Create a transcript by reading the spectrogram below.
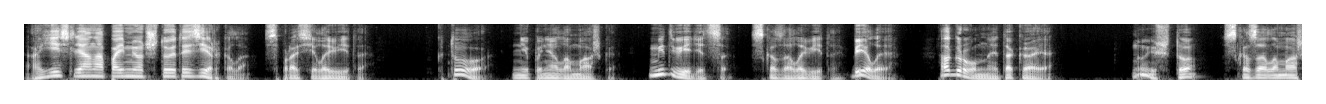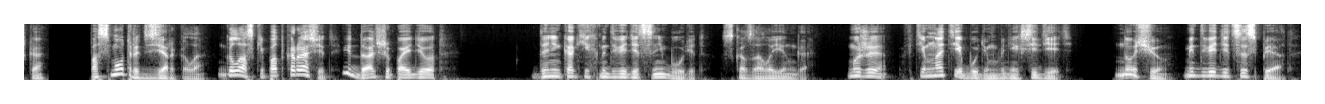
«А если она поймет, что это зеркало?» — спросила Вита. «Кто?» не поняла Машка. «Медведица», — сказала Вита, — «белая, огромная такая». «Ну и что?» — сказала Машка. «Посмотрит в зеркало, глазки подкрасит и дальше пойдет». «Да никаких медведиц не будет», — сказала Инга. «Мы же в темноте будем в них сидеть. Ночью медведицы спят».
